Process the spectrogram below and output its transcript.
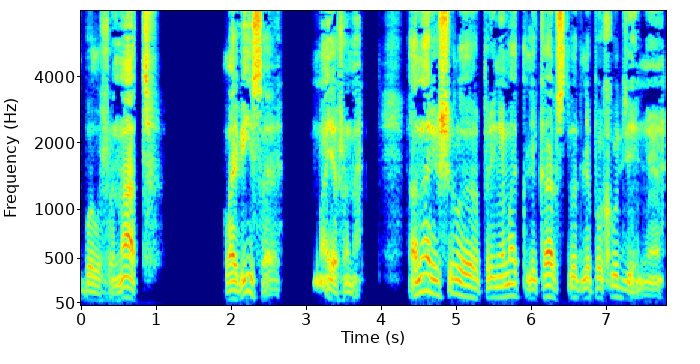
был женат. Лависа, моя жена, она решила принимать лекарства для похудения».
